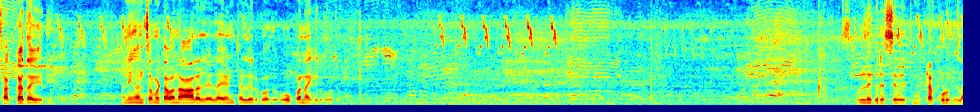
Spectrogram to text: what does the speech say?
ಸಖತ್ತಾಗೈತಿ. ನನಗೆ ಅನ್ಸೋ ಮಟ್ಟ ಒಂದು ಆರಲ್ಲೆಲ್ಲ ಎಂಟಲ್ಲಿ ಇರ್ಬೋದು ಓಪನ್ ಆಗಿರ್ಬೋದು. ಫುಲ್ ಸೇವೆ ಐತೆ ಮುಟ್ಟಕ್ಕೆ ಕೊಡೋದಿಲ್ಲ.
